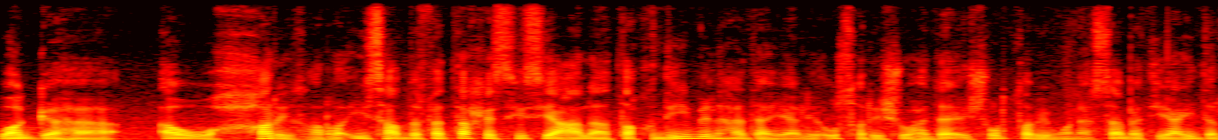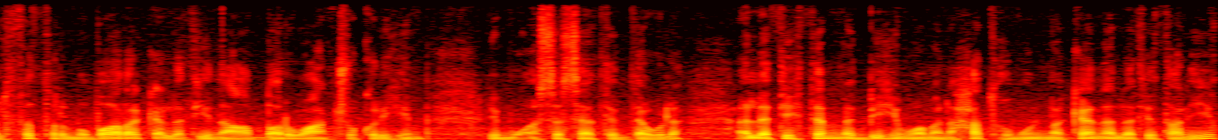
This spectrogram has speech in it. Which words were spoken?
وجه أو حرص الرئيس عبد الفتاح السيسي على تقديم الهدايا لأسر شهداء الشرطة بمناسبة عيد الفطر المبارك الذين عبروا عن شكرهم لمؤسسات الدولة التي اهتمت بهم ومنحتهم المكانة التي تليق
